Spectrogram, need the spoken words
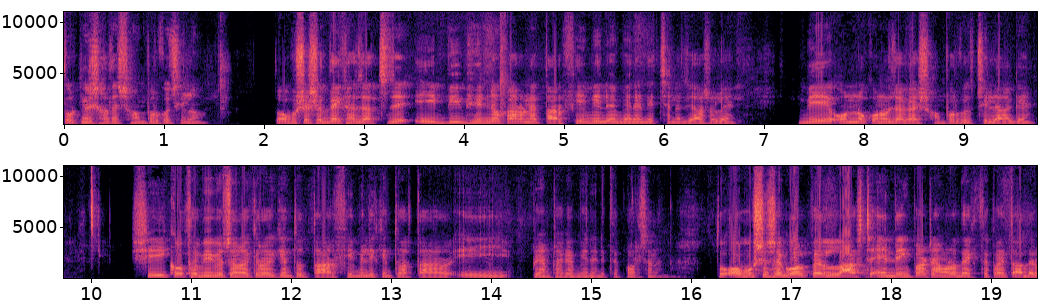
তটনির সাথে সম্পর্ক ছিল। তো অবশেষে দেখা যাচ্ছে যে এই বিভিন্ন কারণে তার ফ্যামিলি মেনে নিচ্ছে না যে আসলে মেয়ে অন্য কোনো জায়গায় সম্পর্ক ছিল আগে। সেই কথা বিবেচনা করে কিন্তু তার ফ্যামিলি কিন্তু আর তার এই প্রেমটাকে মেনে নিতে পারছে না। তো অবশেষে গল্পের লাস্ট এন্ডিং পার্টে আমরা দেখতে পাই তাদের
